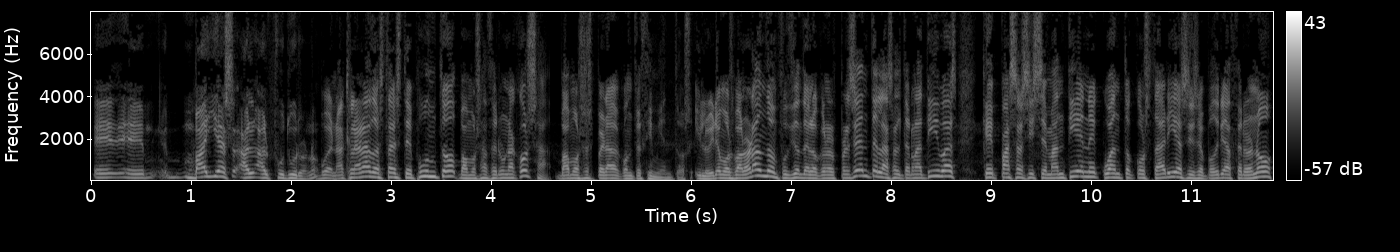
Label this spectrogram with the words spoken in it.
eh, eh, vayas al, futuro, ¿no? Bueno, aclarado hasta este punto, vamos a hacer una cosa. Vamos a esperar acontecimientos. Y lo iremos valorando en función de lo que nos presente, las alternativas, qué pasa si se mantiene, cuánto costaría, si se podría hacer o no.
